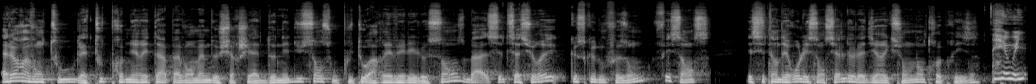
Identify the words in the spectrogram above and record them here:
Alors avant tout, la toute première étape avant même de chercher à donner du sens ou plutôt à révéler le sens, bah, c'est de s'assurer que ce que nous faisons fait sens. Et c'est un des rôles essentiels de la direction de l'entreprise. Et oui,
